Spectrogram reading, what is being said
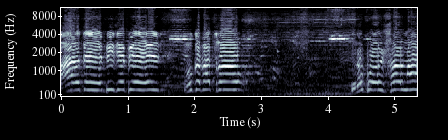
ভারতের বিজেপির মুখপাত্র নুপুর শর্মা,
